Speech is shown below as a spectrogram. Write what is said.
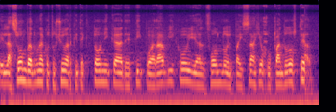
la sombra de una construcción arquitectónica de tipo arábico y al fondo el paisaje ocupando dos tercios.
